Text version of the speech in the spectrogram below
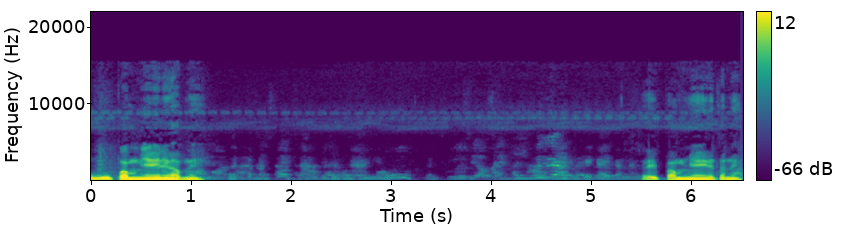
โอ้ปั๊มใหญ่เลยครับนี่ใส่ปั๊มใหญ่เลยต้นนี่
